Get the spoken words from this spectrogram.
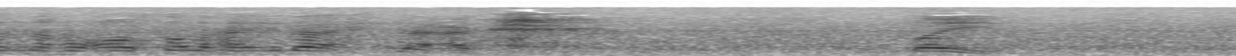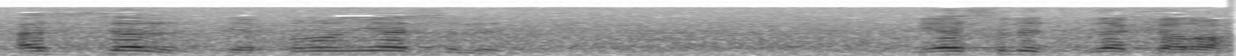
أنه أوصلها إلى إحدى عشر. طيب. السلت يقولون يسلت. يسلت ذكره.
